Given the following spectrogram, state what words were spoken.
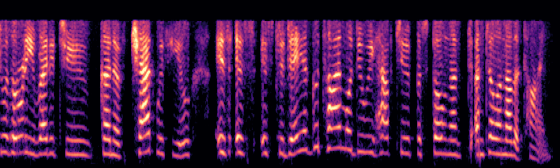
she was already ready to kind of chat with you. Is is is today a good time, or do we have to postpone un- until another time?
